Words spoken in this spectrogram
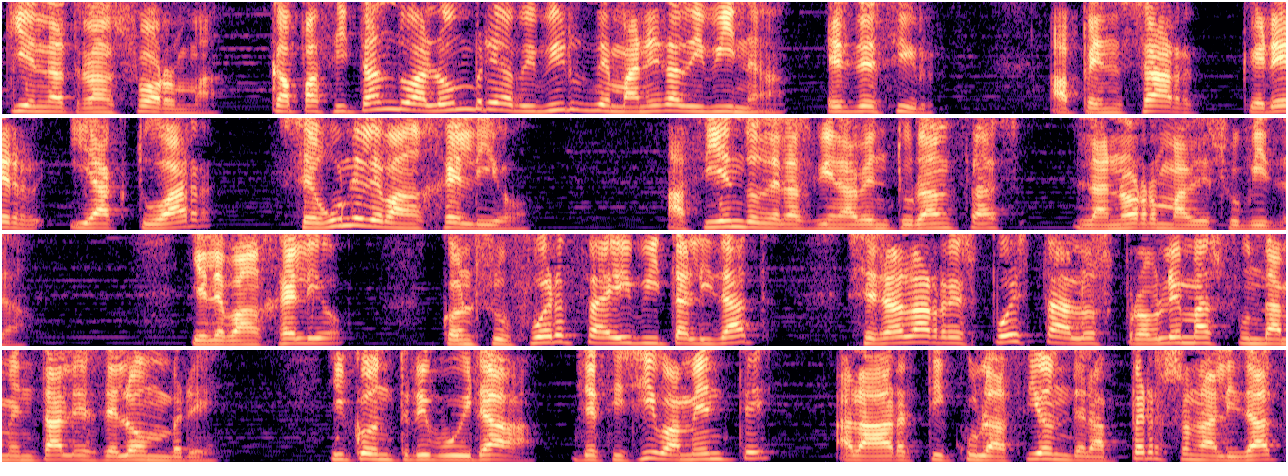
quien la transforma, capacitando al hombre a vivir de manera divina, es decir, a pensar, querer y actuar según el Evangelio, haciendo de las bienaventuranzas la norma de su vida. Y el Evangelio, con su fuerza y vitalidad, será la respuesta a los problemas fundamentales del hombre y contribuirá decisivamente a la articulación de la personalidad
